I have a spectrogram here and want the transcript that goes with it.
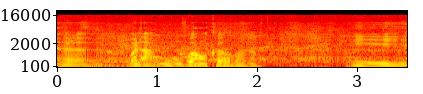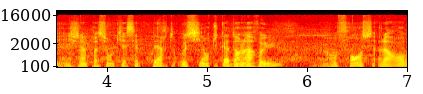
euh, voilà, où on voit encore. euh, et j'ai l'impression qu'il y a cette perte aussi, en tout cas dans la rue, en France. Alors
